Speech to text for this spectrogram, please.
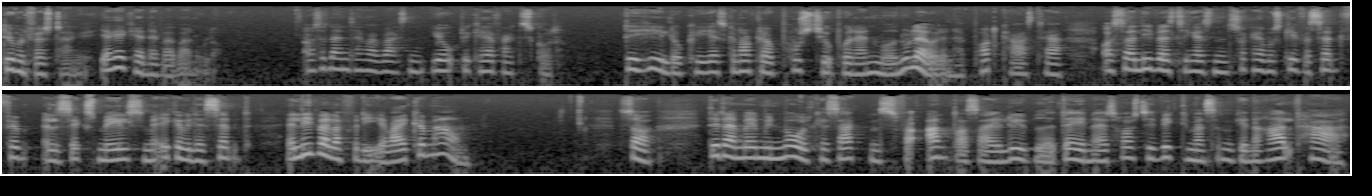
Det var min første tanke. Jeg kan ikke have en dag, hvor jeg bare nuller. Og så den anden tanke var bare sådan, jo, det kan jeg faktisk godt det er helt okay, jeg skal nok lave positivt på en anden måde. Nu laver jeg den her podcast her, og så alligevel tænker jeg sådan, så kan jeg måske få sendt fem eller seks mails, som jeg ikke ville have sendt alligevel, fordi jeg var i København. Så det der med, at min mål kan sagtens forandre sig i løbet af dagen, og jeg tror også, det er vigtigt, at man sådan generelt har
